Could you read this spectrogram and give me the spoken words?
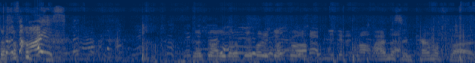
That's ice! Joshua, you gotta pay for it, Joshua. Anderson camouflage.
